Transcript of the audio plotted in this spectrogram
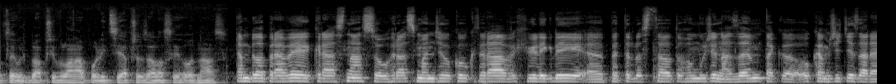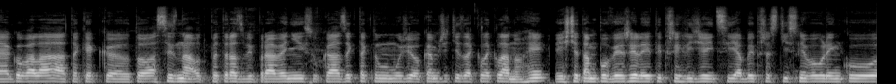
poté už byla přivolána policie a převzala si ho od nás. Tam byla právě krásná souhra s manželkou, která ve chvíli, kdy eh, Petr dostal toho muže na zem, tak eh, okamžitě zareagovala a tak, jak eh, to asi zná od Petra z vyprávění z ukázek, tak tomu muži okamžitě zaklekla nohy. Ještě tam pověřili ty přihlížející, aby přes tísňovou linku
